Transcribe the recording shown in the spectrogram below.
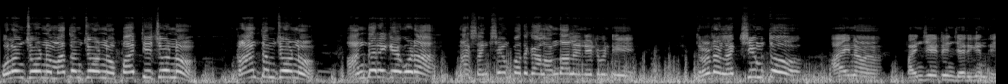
కులం చూడడం మతం చూడడం పార్టీ చూడడం ప్రాంతం చూడడం అందరికీ కూడా నా సంక్షేమ పథకాలు అందాలనేటువంటి దృఢ లక్ష్యంతో ఆయన పనిచేయటం జరిగింది.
